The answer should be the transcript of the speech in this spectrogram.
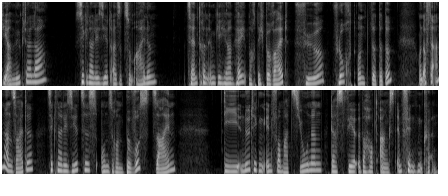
Die Amygdala signalisiert also zum einen Zentren im Gehirn, hey, mach dich bereit für Flucht und da, da, da. Und auf der anderen Seite signalisiert es unserem Bewusstsein die nötigen Informationen, dass wir überhaupt Angst empfinden können.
